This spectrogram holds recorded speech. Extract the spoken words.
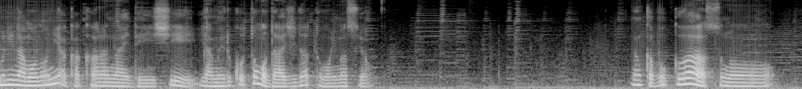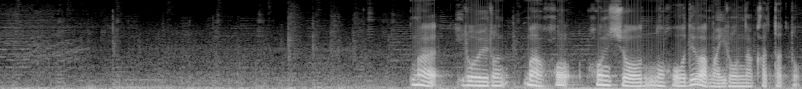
無理なものには関わらないでいいしやめることも大事だと思いますよ。なんか僕はそのまあいろいろまあ本性の方ではまあいろんな方と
